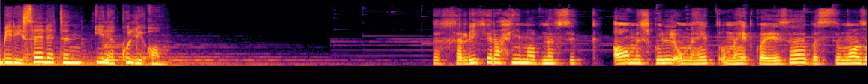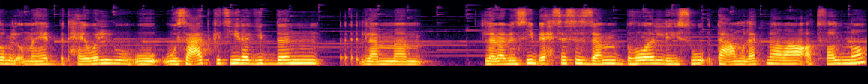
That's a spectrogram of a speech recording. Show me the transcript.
برسالة إلى كل أم. خليكي رحيمة بنفسك. آه مش كل الأمهات أمهات كويسة بس معظم الأمهات بتحاول و... وساعات كتيرة جدا لما لما بنسيب إحساس الذنب هو اللي يسوق تعاملاتنا مع أطفالنا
